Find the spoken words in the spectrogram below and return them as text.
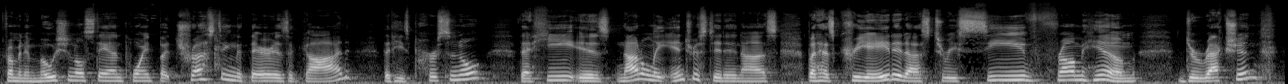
from an emotional standpoint, but trusting that there is a God, that He's personal, that He is not only interested in us, but has created us to receive from Him direction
